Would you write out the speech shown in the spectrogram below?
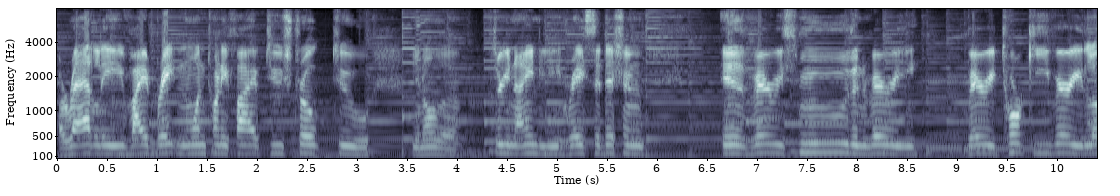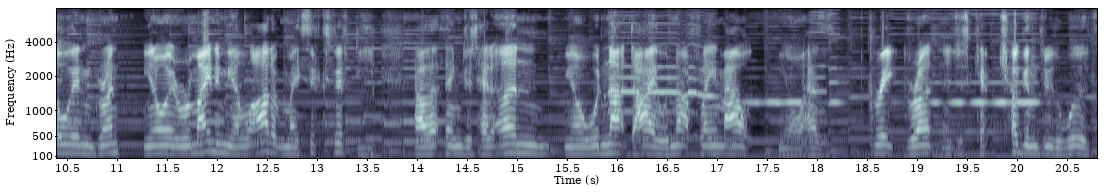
a rattly, vibrating 125 two stroke to, you know, the 390 race edition is very smooth and very, very torquey, very low end grunt. You know, it reminded me a lot of my 650, how that thing just had un, you know, would not die, would not flame out. You know, has great grunt and it just kept chugging through the woods.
